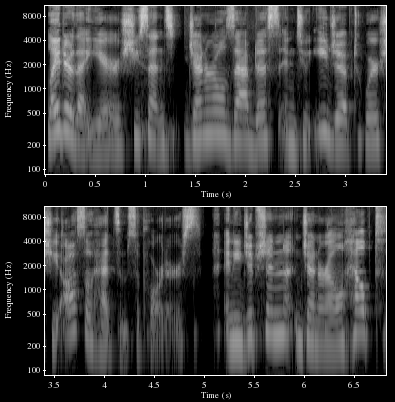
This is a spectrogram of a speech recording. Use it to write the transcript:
Later that year, she sent General Zabdus into Egypt, where she also had some supporters. An Egyptian general helped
